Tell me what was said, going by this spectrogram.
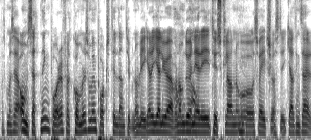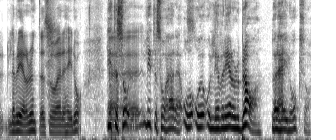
vad ska man säga, omsättning på det? För att kommer du som import till den typen av liga, det gäller ju även ja, om du är ja. nere i Tyskland och mm. Schweiz och Österrike, allting så här, levererar du inte så är det hej då. Lite, så, eh, lite så är det. Och, och, och levererar du bra, då är det hej då också.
